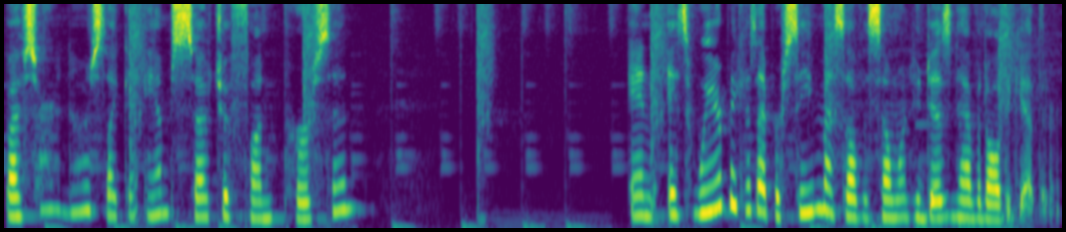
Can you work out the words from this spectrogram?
But I've started to notice like I am such a fun person. And it's weird because I perceive myself as someone who doesn't have it all together.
